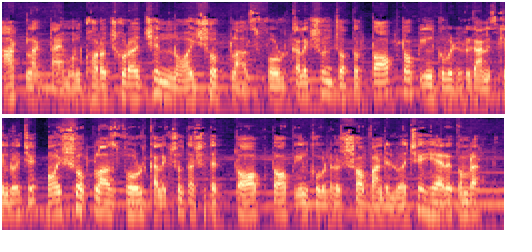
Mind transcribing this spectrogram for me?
আট লাখ ডায়মন্ড খরচ করা হয়েছে। নয়শো প্লাস ফোল্ড কালেকশন যত top top incubator gun skin রয়েছে, নয়শো প্লাস ফোল্ড কালেকশন তার সাথে টপ টপ ইনকুবেটর সব বান্ডেল রয়েছে। হেয়ারে তোমরা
